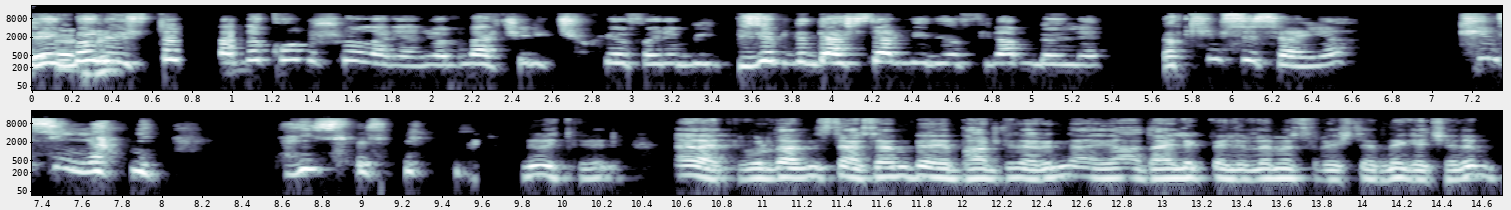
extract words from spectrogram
E böyle üstten de konuşuyorlar yani Ömer Çelik çıkıyor böyle bize bir de dersler veriyor falan böyle. Ya kimsin sen ya? Kimsin yani? Neyse. Evet, buradan istersen partilerin e, adaylık belirleme süreçlerine geçelim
